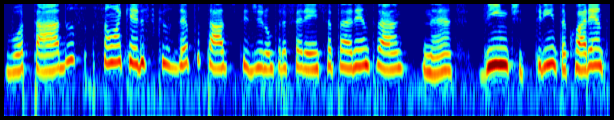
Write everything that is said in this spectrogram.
votados são aqueles que os deputados pediram preferência para entrar, né? 20, 30, 40.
